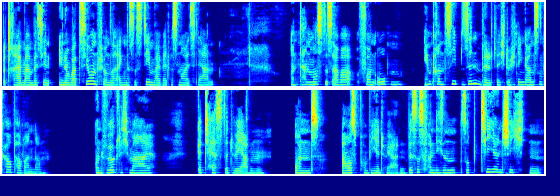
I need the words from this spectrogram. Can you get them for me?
betreiben ein bisschen Innovation für unser eigenes System, weil wir etwas Neues lernen. Und dann muss es aber von oben im Prinzip sinnbildlich durch den ganzen Körper wandern. Und wirklich mal getestet werden und ausprobiert werden, bis es von diesen subtilen Schichten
